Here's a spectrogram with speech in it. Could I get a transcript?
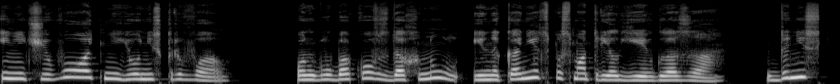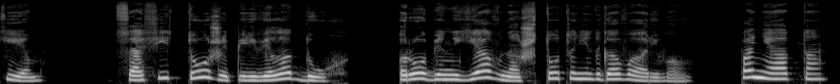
и ничего от нее не скрывал. Он глубоко вздохнул и, наконец, посмотрел ей в глаза. Да ни с кем. Софи тоже перевела дух. Робин явно что-то не договаривал. Понятно.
